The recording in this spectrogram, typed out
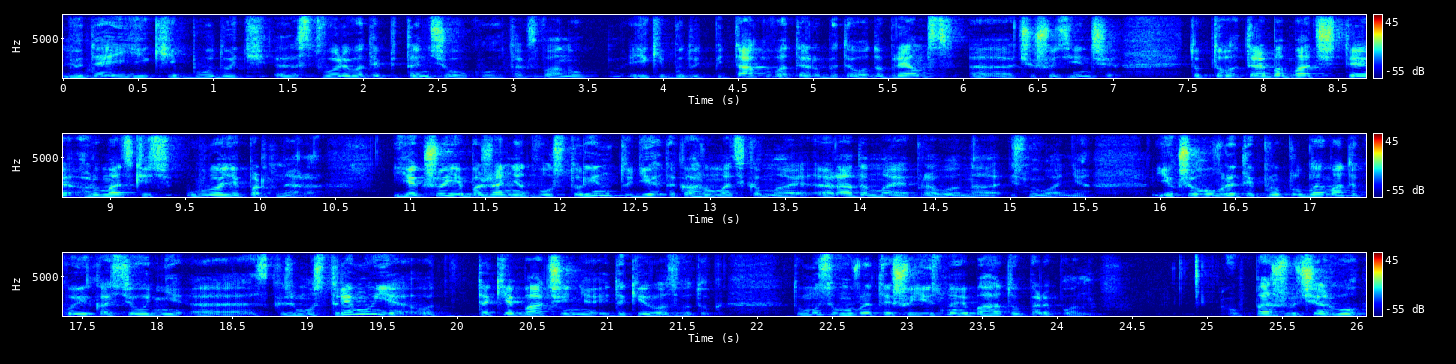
людей, які будуть е, створювати підтанцьовку, так звану, які будуть підтакувати, робити одобрямс е, чи щось інше. Тобто треба бачити громадськість у ролі партнера. І Якщо є бажання двох сторін, тоді така громадська має, рада має право на існування. Якщо говорити про проблематику, яка сьогодні, е, скажімо, стримує от таке бачення і такий розвиток, то мусимо говорити, що існує багато перепон. В першу чергу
